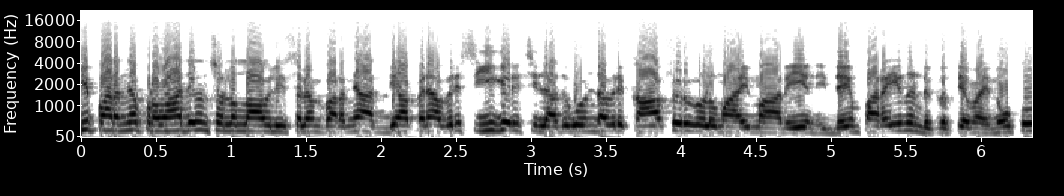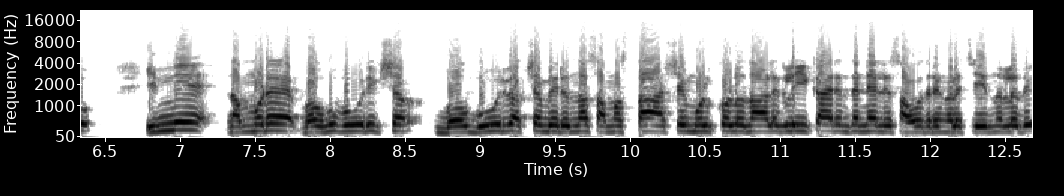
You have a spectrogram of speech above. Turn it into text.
ഈ പറഞ്ഞ പ്രവാചകൻ സല്ലല്ലാഹു അലൈഹി സ്വലം പറഞ്ഞ അധ്യാപന അവർ സ്വീകരിച്ചില്ല അതുകൊണ്ട് അവർ കാഫിറുകളുമായി മാറി ഇദ്ദേഹം പറയുന്നുണ്ട് കൃത്യമായി. നോക്കൂ ഇന്ന് നമ്മുടെ ബഹുഭൂരിക്ഷ ബഹുഭൂരിപക്ഷം വരുന്ന സമസ്ത ആശയം ഉൾക്കൊള്ളുന്ന ആളുകൾ ഈ കാര്യം തന്നെയല്ലേ സഹോദരങ്ങൾ ചെയ്യുന്നുള്ളത്?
